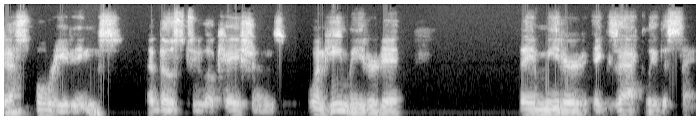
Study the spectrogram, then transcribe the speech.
decibel readings at those two locations. When he metered it, they metered exactly the same,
